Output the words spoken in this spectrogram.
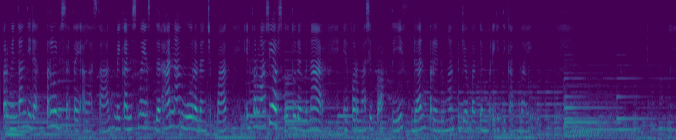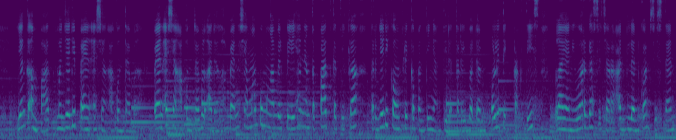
Permintaan tidak perlu disertai alasan, mekanisme yang sederhana, murah, dan cepat, informasi harus utuh dan benar, informasi proaktif, dan perlindungan pejabat yang beriktikat baik. Yang keempat, menjadi PNS yang akuntabel. PNS yang akuntabel adalah PNS yang mampu mengambil pilihan yang tepat ketika terjadi konflik kepentingan, tidak terlibat dalam politik praktis, melayani warga secara adil dan konsisten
